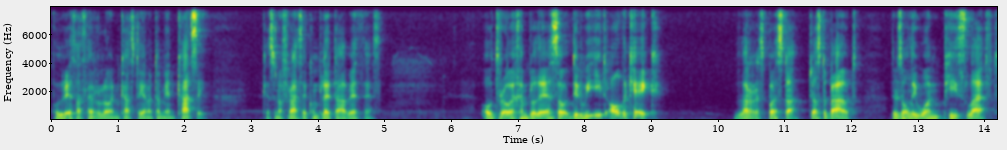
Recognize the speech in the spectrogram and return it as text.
Podrías hacerlo en castellano también. Casi. Que es una frase completa a veces. Otro ejemplo de eso. Did we eat all the cake? La respuesta. Just about. There's only one piece left.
